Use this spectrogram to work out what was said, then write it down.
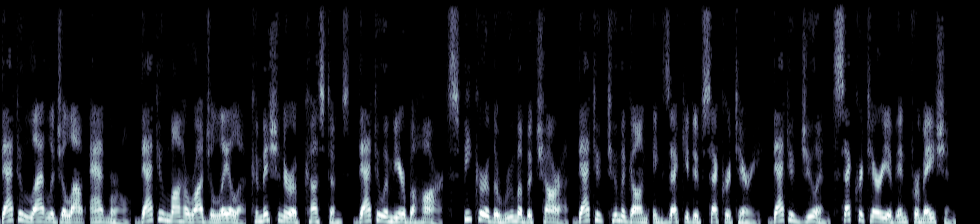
Datu Latlajalaut Admiral, Datu Maharaja Layla Commissioner of Customs, Datu Amir Bahar Speaker of the Ruma Bichara, Datu Tumagong Executive Secretary, Datu Juan Secretary of Information,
